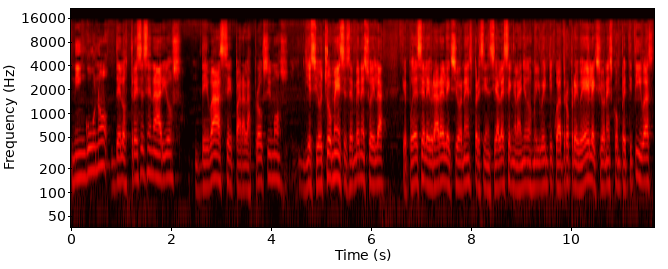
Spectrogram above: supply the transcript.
ninguno de los tres escenarios de base para los próximos 18 meses en Venezuela, que puede celebrar elecciones presidenciales en el año 2024, prevé elecciones competitivas,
